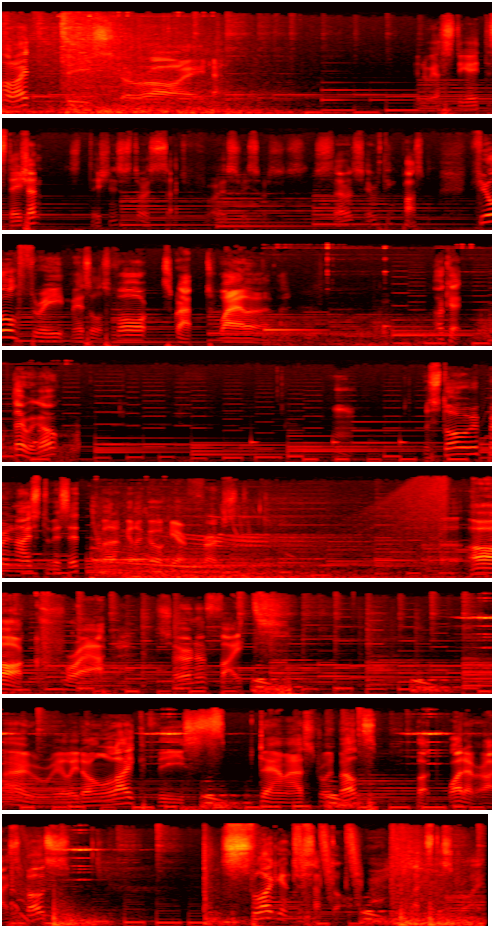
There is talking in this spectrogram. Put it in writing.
Alright, destroyed. Investigate the station. Station is a storage site for its resources. Salvage everything possible. Fuel 3, missiles 4, scrap 12. Okay, there we go. Hmm. The store would be pretty nice to visit, but I'm gonna go here first. Uh, oh crap. Turn and fight. I really don't like these damn asteroid belts, but whatever, I suppose. Slug Interceptor. Let's destroy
